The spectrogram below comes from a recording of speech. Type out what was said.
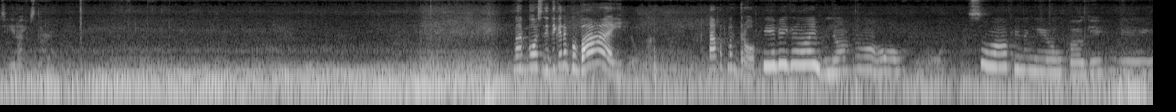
Sira yung star. Boss, di, di ka nga. Takot mag-draw. Ibigay mo na ako sa akin ang iyong pag-ibig.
